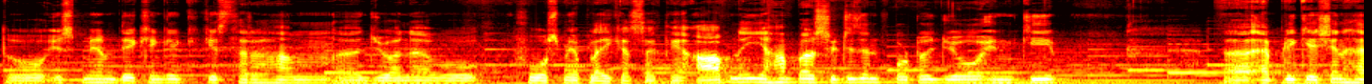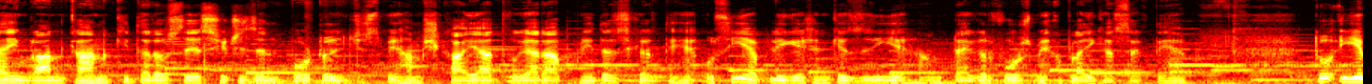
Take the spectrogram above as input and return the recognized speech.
تو اس میں ہم دیکھیں گے کہ کس طرح ہم جو ہے نا وہ فورس میں اپلائی کر سکتے ہیں۔ آپ نے یہاں پر سٹیزن پورٹل جو ان کی اپلیکیشن ہے عمران خان کی طرف سے سٹیزن پورٹل جس پہ ہم شکایات وغیرہ اپنی درج کرتے ہیں، اسی اپلیکیشن کے ذریعے ہم ٹیگر فورس میں اپلائی کر سکتے ہیں۔ تو یہ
